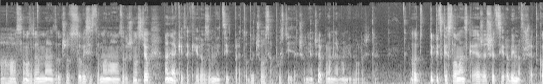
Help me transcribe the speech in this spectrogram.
A samozrejme, to, čo súvisí s tou manuálnou zručnosťou a nejaký taký rozumný cit pre to, do čoho sa pustiť a čo nie, čo je podľa mňa veľmi dôležité. No, to typické slovenské je, že všetci robíme všetko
